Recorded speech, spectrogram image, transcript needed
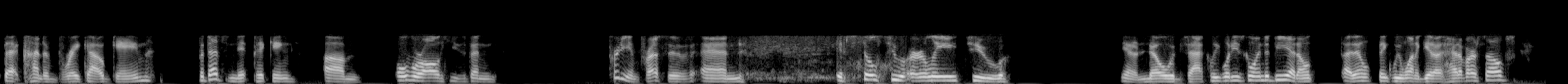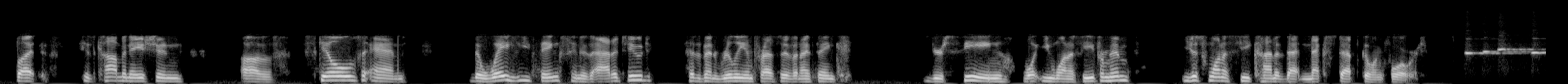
that kind of breakout game. But that's nitpicking. Um, overall, he's been pretty impressive, and it's still too early to you know know exactly what he's going to be. I don't I don't think we want to get ahead of ourselves, but his combination of skills and the way he thinks and his attitude has been really impressive. And I think you're seeing what you want to see from him. You just want to see kind of that next step going forward.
